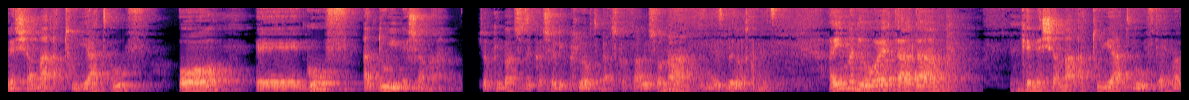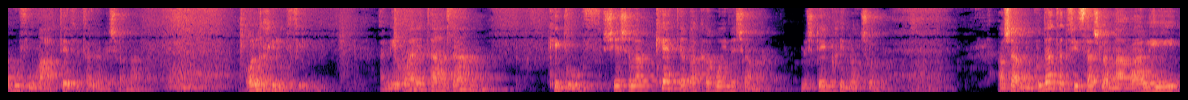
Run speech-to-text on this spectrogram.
נשמה עטוית גוף, או גוף עדוי נשמה. עכשיו, כיוון שזה קשה לקלוט בהשקפה ראשונה, אז אני אסביר לכם את זה. האם אני רואה את האדם כנשמה עטוית גוף, האם הגוף הוא מעטפת על הנשמה, או לחילופין, אני רואה את האדם כגוף שיש עליו כתר הקרוי נשמה, משתי בחינות שונות. עכשיו, נקודת התפיסה של המהר"ל היא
